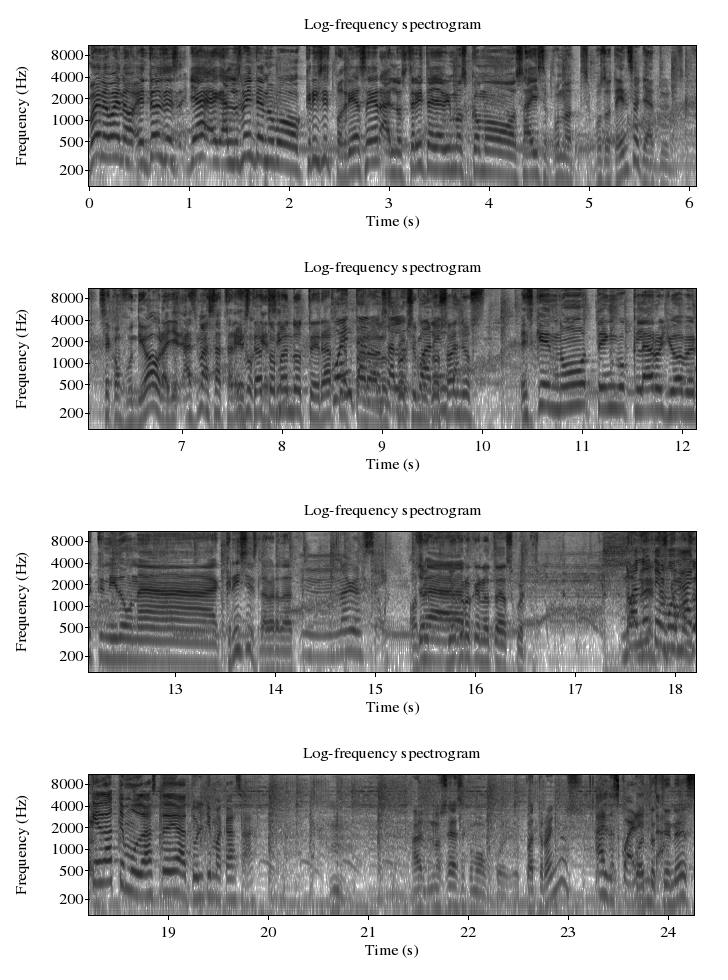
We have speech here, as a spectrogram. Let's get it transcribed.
Bueno, bueno, entonces ya eh, a los 20 no hubo crisis, podría ser. A los 30 ya vimos cómo Sai se puso, se puso tensa, ya se confundió. Ahora, ya- es más, hasta dijo Está que sí. tomando terapia Cuéntanos para los próximos dos 40. años. Es que no tengo claro yo haber tenido una crisis, la verdad. Mm, No lo sé. O yo, sea, yo creo que no te das cuenta. no, ¿Cuándo te entonces, mu- ¿cómo ¿A qué edad te mudaste a tu última casa? Ah, no sé, hace como cu- cuatro años. A los 40. ¿Cuántos tienes?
